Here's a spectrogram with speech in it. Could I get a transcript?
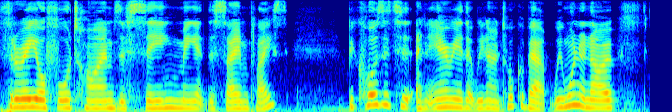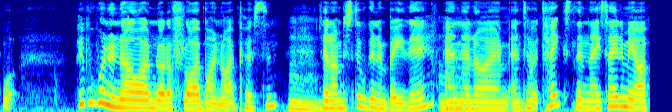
three or four times of seeing me at the same place because it's an area that we don't talk about. We want to know what people want to know I'm not a fly by night person, Mm. that I'm still going to be there, and that I'm. And so it takes them. They say to me, "I've,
